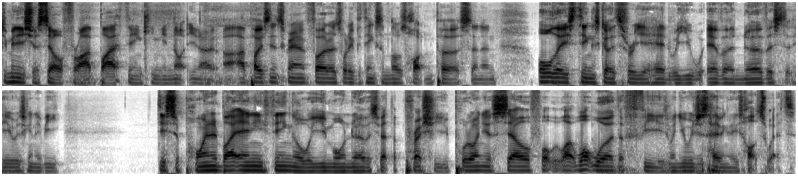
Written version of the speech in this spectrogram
diminish yourself, right, by thinking you're not. You know, I post Instagram photos. What if you think I'm not as hot in person? And all these things go through your head. Were you ever nervous that he was going to be disappointed by anything, or were you more nervous about the pressure you put on yourself? What what, what were the fears when you were just having these hot sweats?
